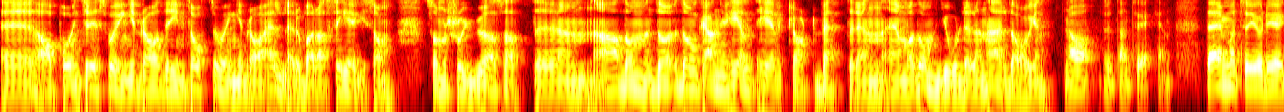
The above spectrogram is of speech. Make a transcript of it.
eh, ja, Pointerlist var inget bra, dreamtrotter var inget bra heller och bara seg som, som sjua så att eh, ja, de, de, de kan ju helt, helt klart bättre än, än vad de gjorde den här dagen. Ja, utan tvekan. Däremot så gjorde ju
